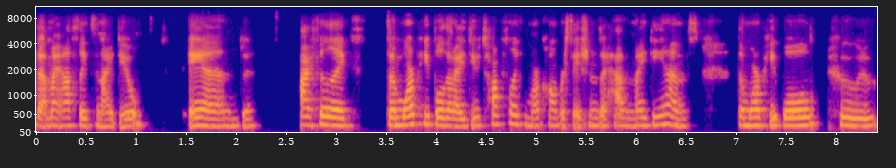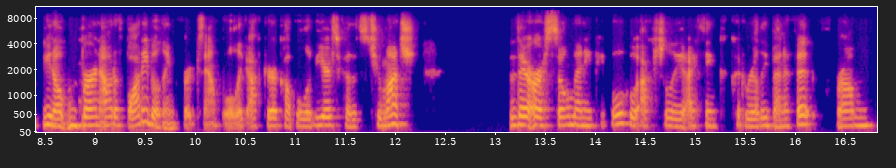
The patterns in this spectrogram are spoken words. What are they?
that my athletes and I do. And I feel like the more people that I do talk to, like the more conversations I have in my DMs, the more people who, you know, burn out of bodybuilding, for example, like after a couple of years because it's too much. There are so many people who actually I think could really benefit from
